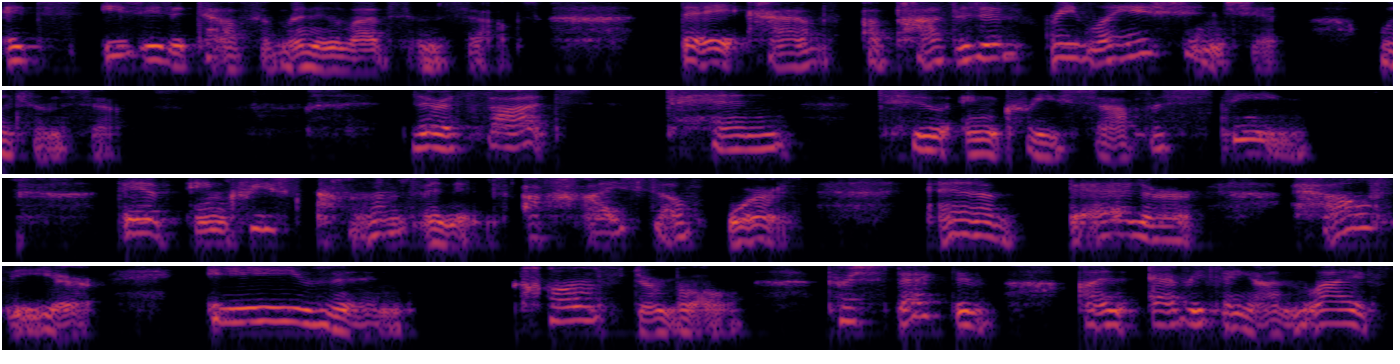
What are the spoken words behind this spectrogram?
it's easy to tell someone who loves themselves. They have a positive relationship with themselves. Their thoughts tend to increase self-esteem. They have increased confidence, a high self-worth, and a better, healthier, even comfortable perspective on everything, on life,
